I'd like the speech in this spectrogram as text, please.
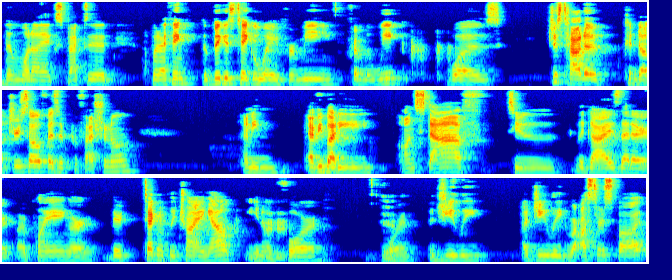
than what I expected. But I think the biggest takeaway for me from the week was just how to conduct yourself as a professional. I mean, everybody on staff to the guys that are, are playing or they're technically trying out, you know, Mhm. for Yeah. for the G League a G League roster spot.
